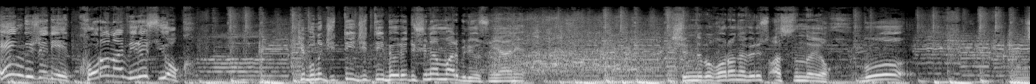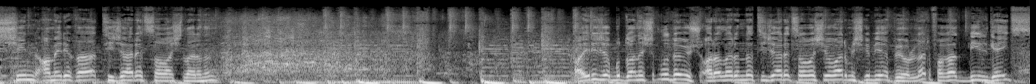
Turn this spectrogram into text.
En güzeli koronavirüs yok. Ki bunu ciddi ciddi böyle düşünen var biliyorsun yani. Şimdi bu koronavirüs aslında yok. Bu Çin Amerika ticaret savaşlarının Ayrıca bu danışıklı dövüş aralarında ticaret savaşı varmış gibi yapıyorlar. Fakat Bill Gates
